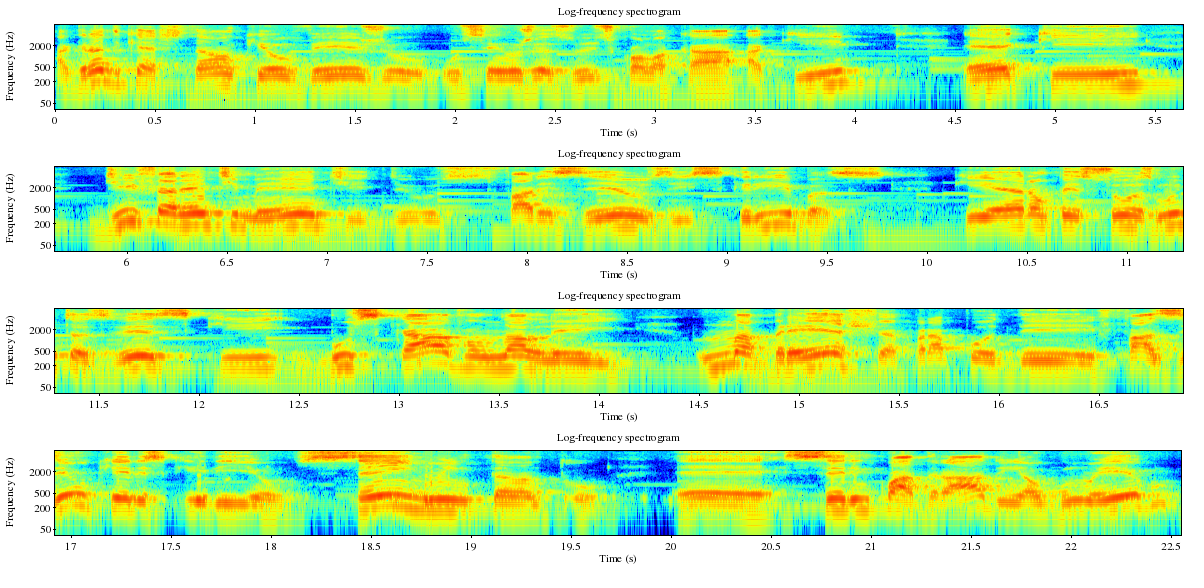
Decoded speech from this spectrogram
A grande questão que eu vejo o Senhor Jesus colocar aqui é que Diferentemente dos fariseus e escribas, que eram pessoas muitas vezes que buscavam na lei uma brecha para poder fazer o que eles queriam, sem, no entanto, é, ser enquadrado em algum erro,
